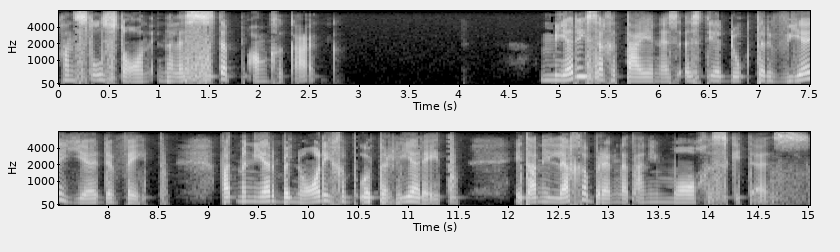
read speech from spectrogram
gaan stil staan en hulle stip aangekyk. Mediese getuienis is deur dokter W.J. De Wet wat meneer Benadi geopereer het, het aan die lig gebring dat aan die maag geskiet is.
